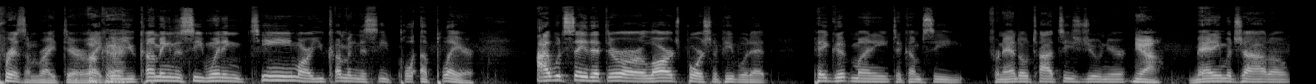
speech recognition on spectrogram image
prism right there. Like, Okay. are you coming to see winning team or are you coming to see pl- a player? I would say that there are a large portion of people that pay good money to come see Fernando Tatis Jr., Yeah. Manny Machado,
